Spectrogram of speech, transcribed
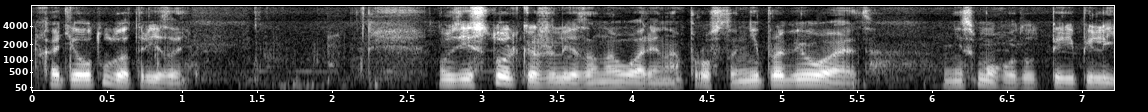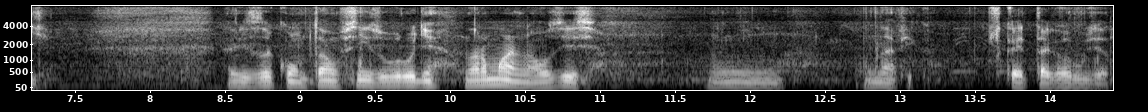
Хотел оттуда отрезать. Но здесь столько железа наварено, просто не пробивает. Не смог вот тут перепилить резаком. Там снизу вроде нормально, а вот здесь нафиг. Пускай так грузят.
